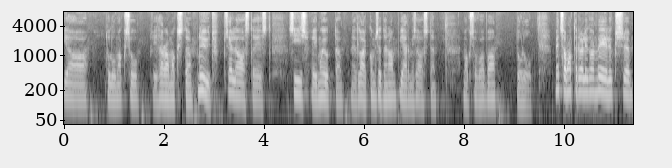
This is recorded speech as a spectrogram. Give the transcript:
ja tulumaksu siis ära maksta nüüd selle aasta eest, siis ei mõjuta need laekumised enam järgmise aasta maksuvaba tulu. metsamaterjaliga on veel üks äh,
